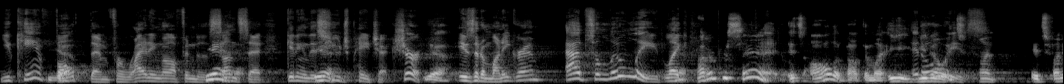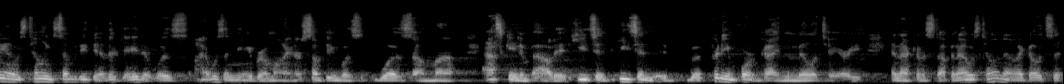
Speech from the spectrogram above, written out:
you can't fault them for riding off into the Yeah. sunset, getting this Yeah. huge paycheck. Sure. Yeah. Is it a money grab? Absolutely. Like hundred percent. It's all about the money. You, It you know, always- it's fun. it's funny. I was telling somebody the other day that was I was a neighbor of mine or something was was um, uh, asking about it. He's in he's in a pretty important guy in the military and that kind of stuff. And I was telling him, I go, it's a,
